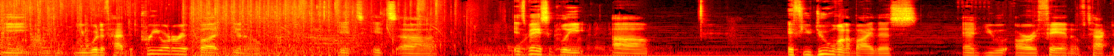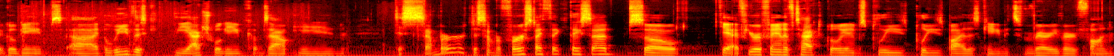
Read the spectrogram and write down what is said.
the, you would have had to pre-order it, but you know, it's it's uh, it's basically um, if you do want to buy this and you are a fan of tactical games, uh, I believe this the actual game comes out in December, December 1st, I think they said. So yeah, if you're a fan of tactical games, please, please buy this game. It's very, very fun.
